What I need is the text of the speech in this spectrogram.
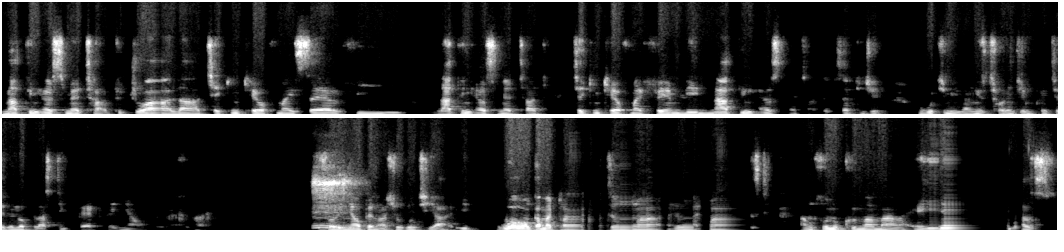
nothing else mattered. To tshwala taking care of myself nothing else mattered. Taking care of my family nothing else mattered except nje ukuthi mina ngizithole nje ngiphethe lelo plastic bag lenyawupe so Mm. inyawupe ngasho ukuthi ya i- kuwo wonke ama-drugs angifuni ukukhuluma inyawupe was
